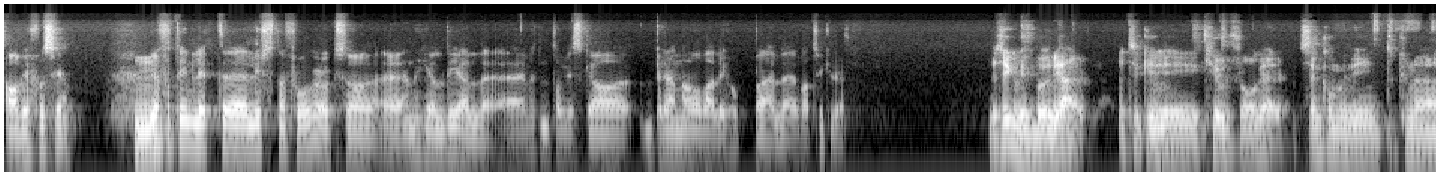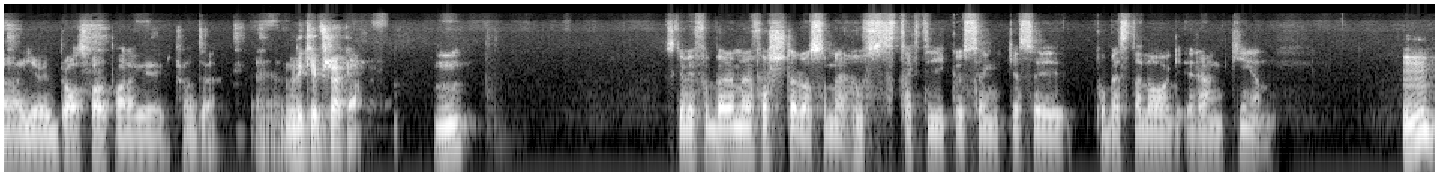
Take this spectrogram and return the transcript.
ja, vi får se. Mm. Vi har fått in lite eh, lyssnarfrågor också, eh, en hel del. Eh, Jag vet inte om vi ska bränna av allihopa eller vad tycker du? Jag tycker vi börjar. Jag tycker Mm. det är kul frågor. Sen kommer vi inte kunna ge bra svar på alla grejer, tror jag inte. Eh, Men vi kan försöka. Mm. Ska vi börja med den första då som är Huffs taktik att sänka sig på bästa lag i rankingen? Mm.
